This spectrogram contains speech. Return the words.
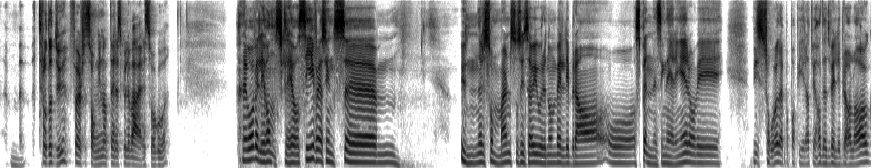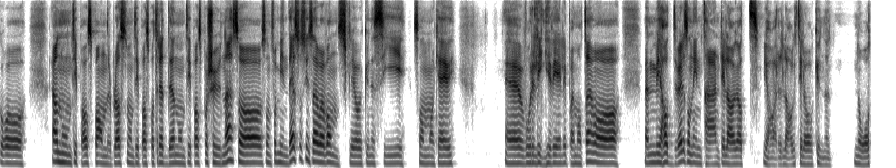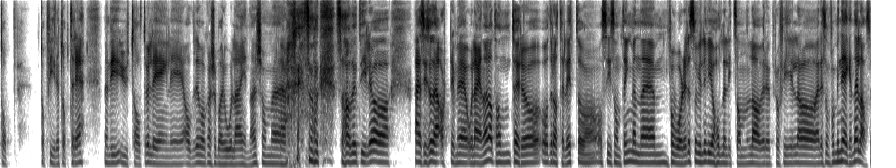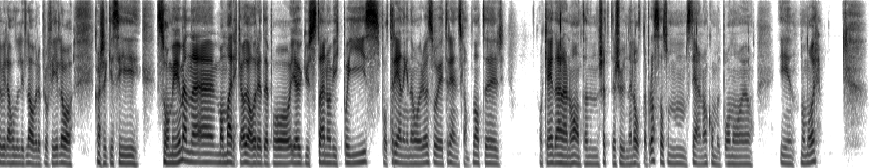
Trodde du før sesongen at dere skulle være så gode? Det var veldig vanskelig å si, for jeg syns øh, Under sommeren så syns jeg vi gjorde noen veldig bra og spennende signeringer, og vi, vi så jo det på papiret at vi hadde et veldig bra lag. og ja, Noen tippa oss på andreplass, noen tippa oss på tredje, noen tippa oss på sjuende. Så sånn for min del så syns jeg det var vanskelig å kunne si sånn ok, eh, hvor ligger vi, eller på en måte. Og, men vi hadde vel sånn internt i laget at vi har et lag til å kunne nå topp topp fire, topp tre. Men vi uttalte vel det egentlig aldri. Det var kanskje bare Ole Einar som, ja. som sa det tidlig. og jeg syns det er artig med Ole Einar, at han tør å, å dra til litt og, og, si sånne ting. Men eh, for vår del så ville vi holde litt sånn lavere profil. Og, eller sånn for min egen del da, så ville jeg holde litt lavere profil og kanskje ikke si så mye. Men eh, man merka det allerede på, i august der når vi gikk på is, på treningene våre så i treningskampene, at der, ok, det er noe annet enn sjette, sjuende eller åttendeplass som Stjernen har kommet på nå i noen år.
